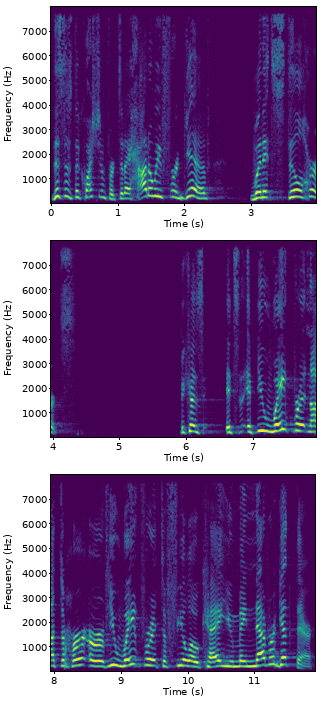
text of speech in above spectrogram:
this is the question for today. How do we forgive when it still hurts? Because it's, if you wait for it not to hurt or if you wait for it to feel okay, you may never get there.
